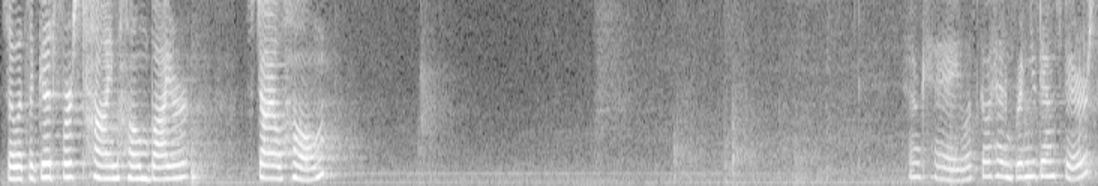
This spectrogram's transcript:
So it's a good first time home buyer style home. Okay, let's go ahead and bring you downstairs.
